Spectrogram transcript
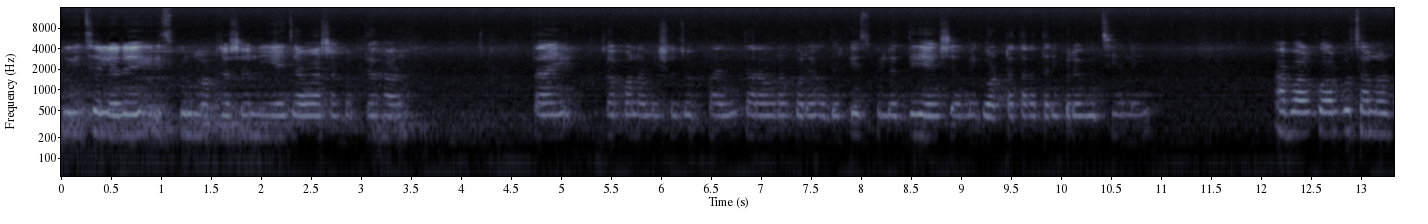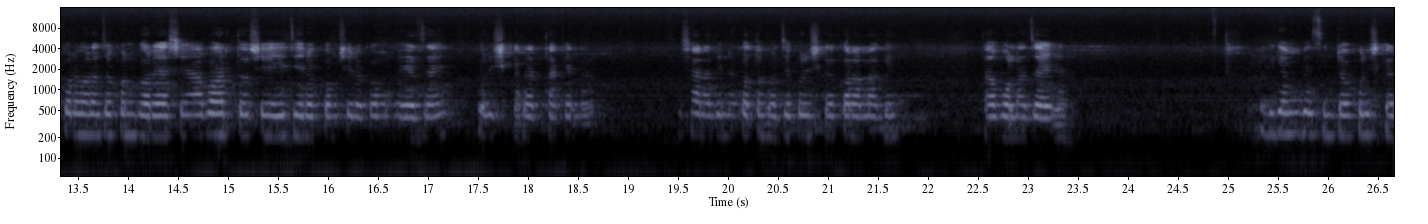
দুই ছেলেরই স্কুল মাদ্রাসা নিয়ে যাওয়া আসা করতে হয়। তাই যখন আমি সুযোগ পাই, তাড়াহুড়া করে ওদেরকে স্কুলে দিয়ে এসে আমি ঘরটা তাড়াতাড়ি করে গুছিয়ে নিই। আবার ঘর গোছানোর পরে ওরা যখন ঘরে আসে, আবার তো সেই যেরকম সেরকম হয়ে যায়, পরিষ্কার আর থাকে না। সারাদিনে কতবার যে পরিষ্কার করা লাগে। তা বলা যায় না। এদিকে আমি বেসিনটাও পরিষ্কার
